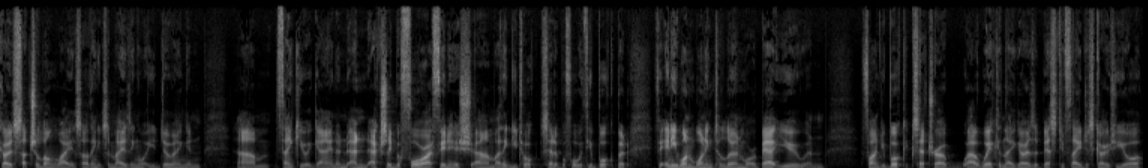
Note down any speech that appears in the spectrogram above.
goes such a long way. So I think it's amazing what you're doing and um, thank you again. And and actually, before I finish, um, I think you talked said it before with your book, but for anyone wanting to learn more about you and find your book, etc., uh, where can they go? Is it best if they just go to your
